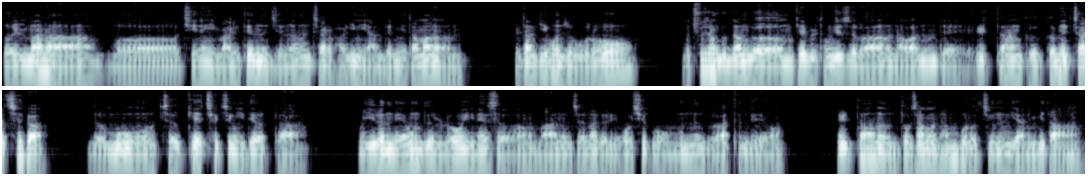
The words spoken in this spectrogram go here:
얼마나 뭐 진행이 많이 됐는지는 잘 확인이 안 됩니다만은 일단 기본적으로 뭐 추정 분담금 개별 통지서가 나왔는데 일단 그 금액 자체가 너무 적게 책정이 되었다. 뭐 이런 내용들로 인해서 많은 전화들이 오시고 묻는 것 같은데요. 일단은 도장은 함부로 찍는 게 아닙니다.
